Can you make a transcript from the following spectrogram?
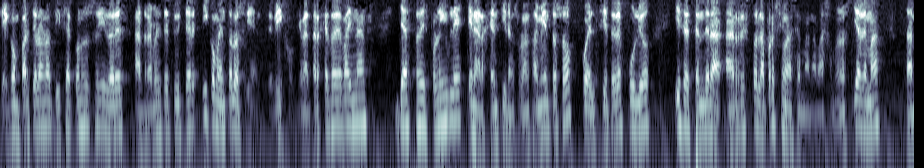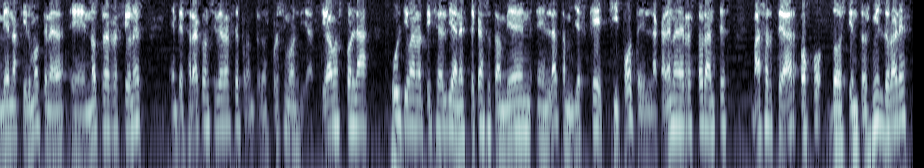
que compartió la noticia con sus seguidores a través de Twitter y comentó lo siguiente. Dijo que la tarjeta de Binance ya está disponible en Argentina. Su lanzamiento fue el 7 de julio y se extenderá al resto la próxima semana, más o menos. Y además, también afirmó que en otras regiones empezará a considerarse pronto en los próximos días. Y vamos con la última noticia del día, en este caso también en LATAM, y es que Chipotle, la cadena de restaurantes, va a sortear, ojo, 200.000 dólares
